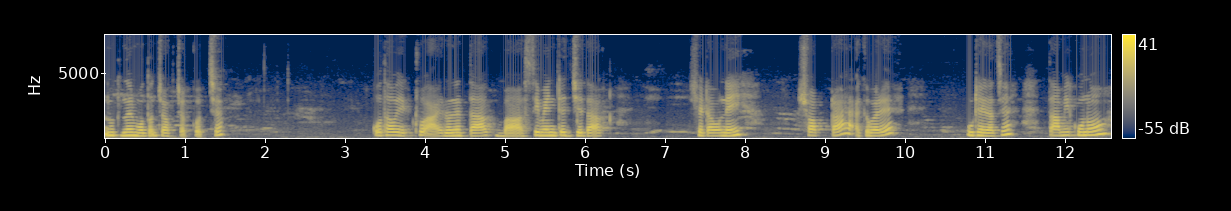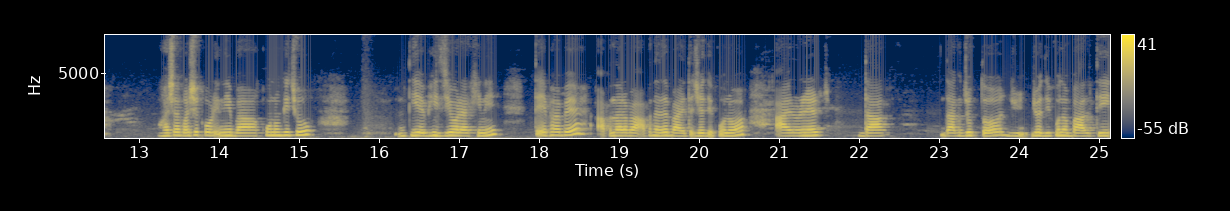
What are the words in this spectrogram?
নতুনের মতন চকচক করছে। কোথাও একটু আয়রনের দাগ বা সিমেন্টের যে দাগ সেটাও নেই। সবটা একেবারে উঠে গেছে। তা আমি কোনো ঘষাঘষি করিনি বা কোনো কিছু দিয়ে ভিজিয়েও রাখিনি। তো এভাবে আপনারা বা আপনাদের বাড়িতে যদি কোনো আয়রনের দাগ, দাগযুক্ত যদি কোনো বালতি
